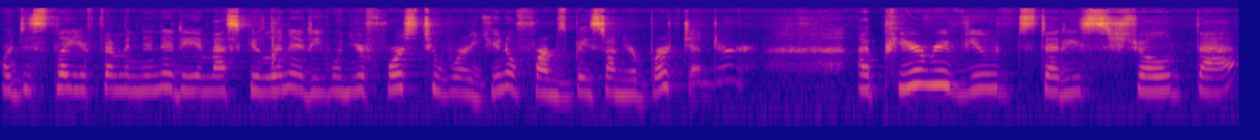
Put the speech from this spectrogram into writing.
or display your femininity and masculinity when you're forced to wear uniforms based on your birth gender? A peer reviewed study showed that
